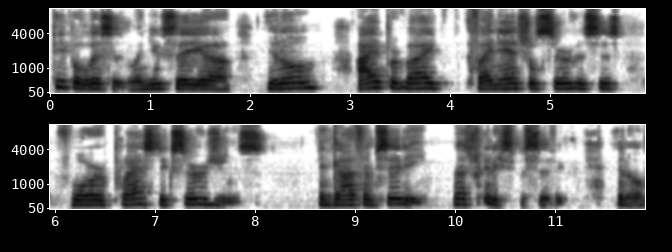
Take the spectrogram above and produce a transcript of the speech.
People listen when you say, uh, you know, I provide financial services for plastic surgeons in Gotham City. That's really specific. You know,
